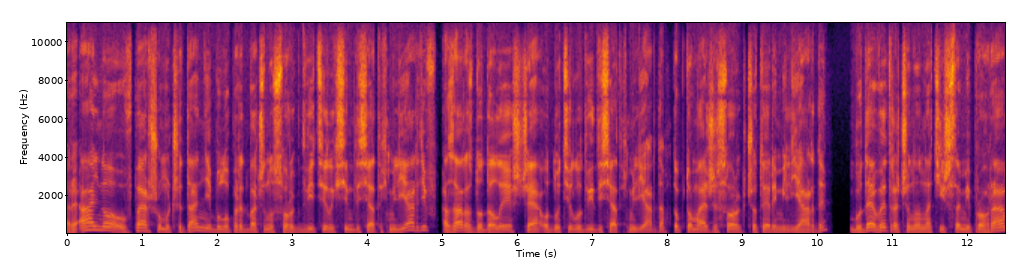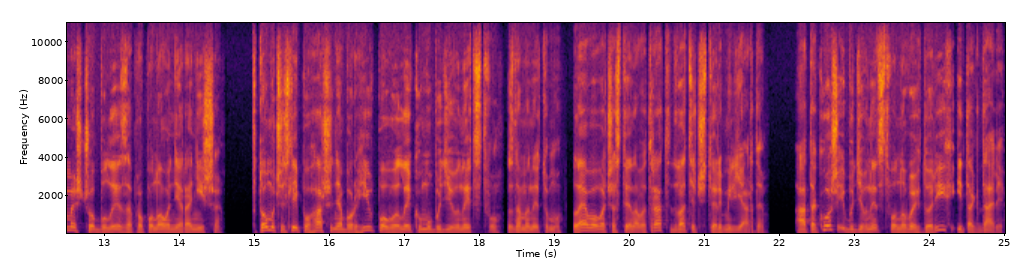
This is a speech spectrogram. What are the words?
Реально, в першому читанні було передбачено 42,7 мільярдів, а зараз додали ще 1,2 мільярда, тобто майже 44 мільярди буде витрачено на ті ж самі програми, що були запропоновані раніше, в тому числі погашення боргів по великому будівництву, знаменитому левова частина витрат 24 мільярди, а також і будівництво нових доріг і так далі.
